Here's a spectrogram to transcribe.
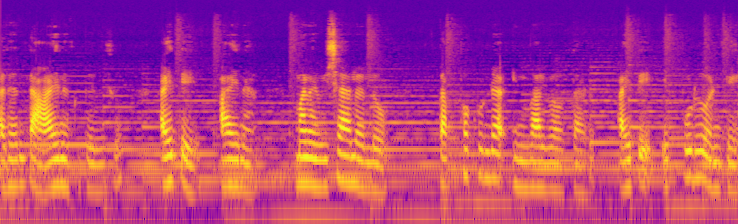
అదంతా ఆయనకు తెలుసు. అయితే ఆయన మన విషయాలలో తప్పకుండా ఇన్వాల్వ్ అవుతాడు. అయితే ఎప్పుడు అంటే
